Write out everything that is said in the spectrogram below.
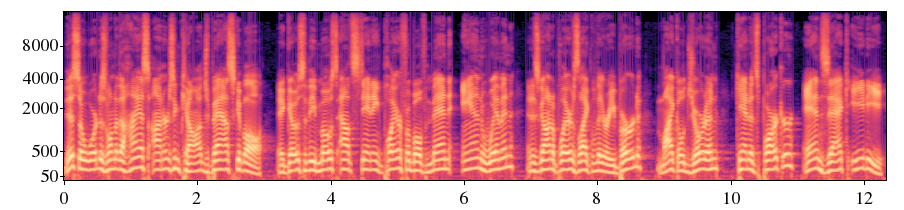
This award is one of the highest honors in college basketball. It goes to the most outstanding player for both men and women and has gone to players like Larry Bird, Michael Jordan, Candace Parker, and Zach Edey.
